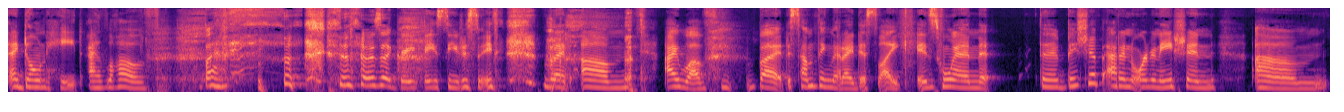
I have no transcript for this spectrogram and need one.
I don't hate. I love, but that was a great face you just made. But um, I love, but something that I dislike is when the bishop at an ordination um,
